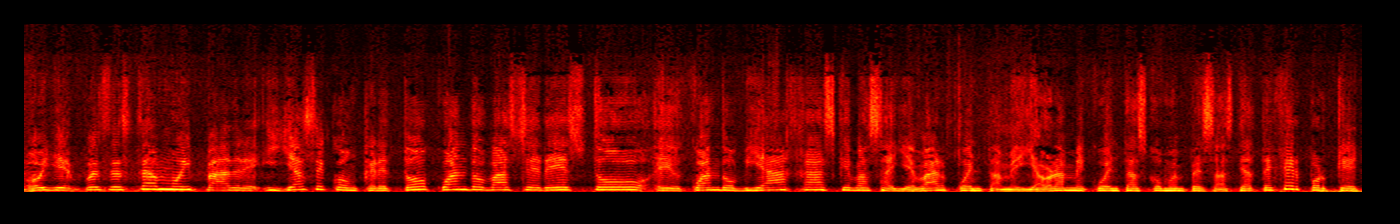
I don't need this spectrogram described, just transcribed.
Oye, pues está muy padre. ¿Y ya se concretó? ¿Cuándo va a ser esto? Eh, ¿Cuándo viajas? ¿Qué vas a llevar? Cuéntame. Y ahora me cuentas cómo empezaste a tejer, porque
